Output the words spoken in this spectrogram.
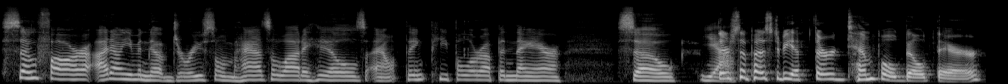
so far, I don't even know if Jerusalem has a lot of hills. I don't think people are up in there. So, yeah. There's supposed to be a third temple built there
